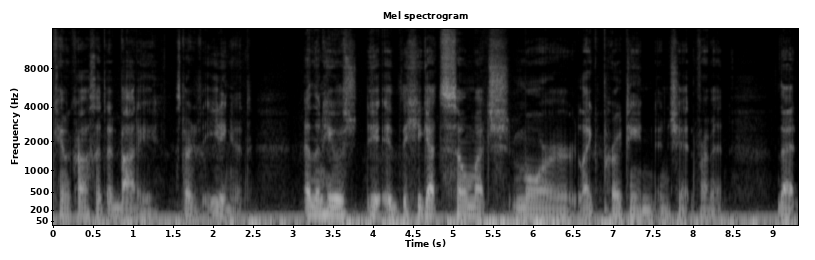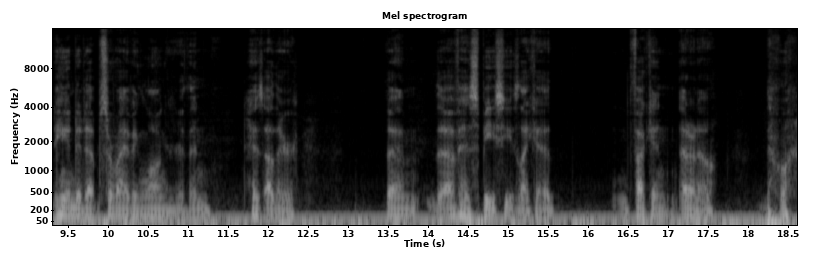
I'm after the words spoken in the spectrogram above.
came across a dead body, started eating it, and then he was he he got so much more like protein and shit from it that he ended up surviving longer than his other um the, of his species, like a fucking I don't know.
